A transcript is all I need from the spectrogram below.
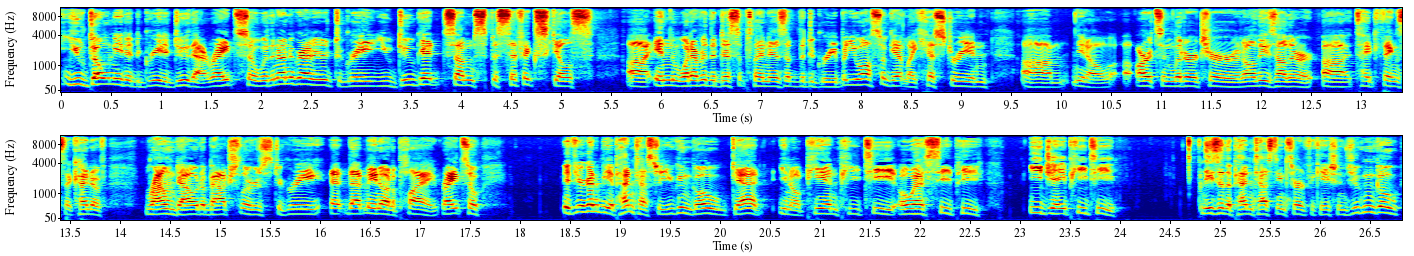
you don't need a degree to do that, right? So, with an undergraduate degree, you do get some specific skills. Uh, in whatever the discipline is of the degree, but you also get like history and um, you know arts and literature and all these other uh, type things that kind of round out a bachelor's degree, that may not apply, right? So if you're going to be a pen tester, you can go get, you know, PNPT, OSCP, EJPT. These are the pen testing certifications. You can go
